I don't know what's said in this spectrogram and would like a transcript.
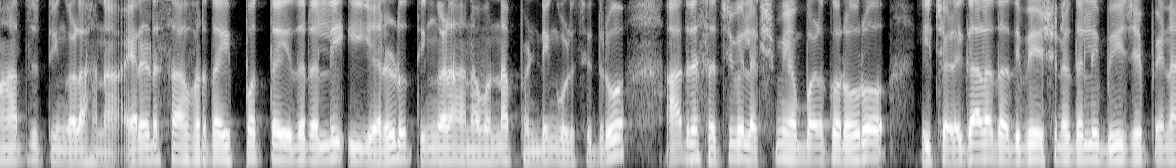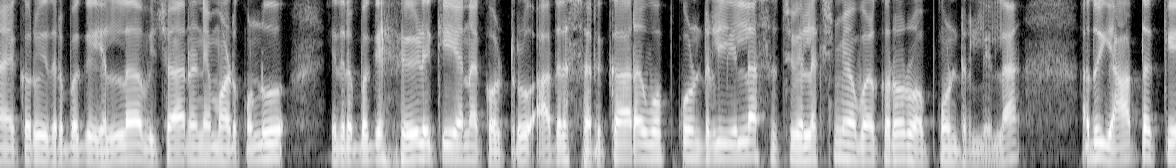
ಮಾರ್ಚ್ ತಿಂಗಳ ಹಣ ಎರಡು ಸಾವಿರದ ಇಪ್ಪತ್ತೈದರಲ್ಲಿ ಈ ಎರಡು ತಿಂಗಳ ಹಣವನ್ನು ಪೆಂಡಿಂಗ್ ಉಳಿಸಿದ್ರು. ಆದರೆ ಸಚಿವೆ ಲಕ್ಷ್ಮೀ ಹೆಬ್ಬಾಳ್ಕರ್ ಅವರು ಈ ಚಳಿಗಾಲದ ಅಧಿವೇಶನದಲ್ಲಿ ಬಿ ಜೆ ಪಿ ನಾಯಕರು ಇದರ ಬಗ್ಗೆ ಎಲ್ಲ ವಿಚಾರಣೆ ಮಾಡಿಕೊಂಡು ಇದರ ಬಗ್ಗೆ ಹೇಳಿಕೆಯನ್ನು ಕೊಟ್ಟರು ಆದರೆ ಸರ್ಕಾರ ಒಪ್ಕೊಂಡಿರಲಿಲ್ಲ, ಸಚಿವೆ ಲಕ್ಷ್ಮೀ ಹೆಬ್ಬಾಳ್ಕರ್ ಅವರು ಒಪ್ಕೊಂಡಿರಲಿಲ್ಲ. ಅದು ಯಾತಕ್ಕೆ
